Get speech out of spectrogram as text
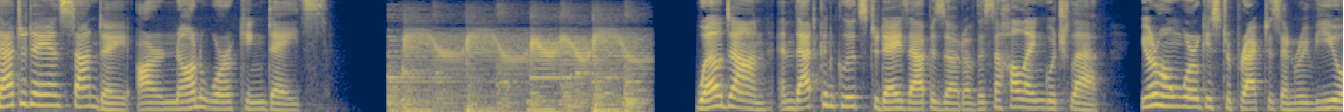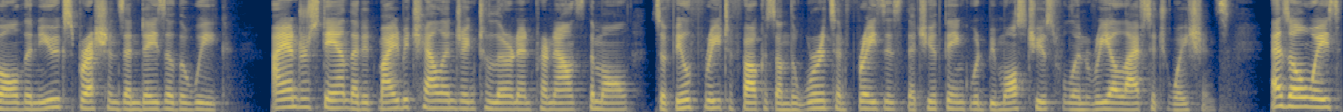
Saturday and Sunday are non-working days. Well done, and that concludes today's episode of the Sakha Language Lab. Your homework is to practice and review all the new expressions and days of the week. I understand that it might be challenging to learn and pronounce them all, so feel free to focus on the words and phrases that you think would be most useful in real life situations. As always,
